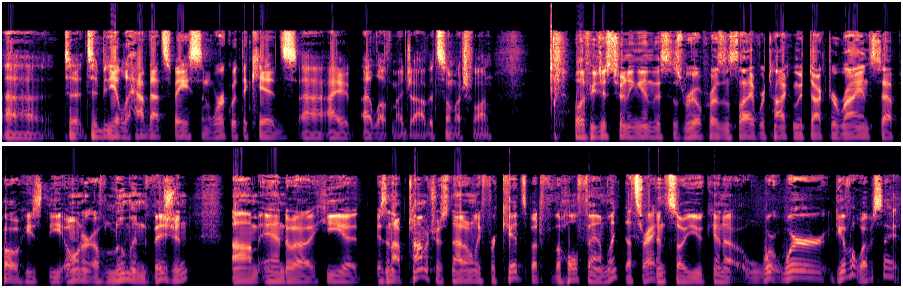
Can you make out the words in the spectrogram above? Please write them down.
uh, to to be able to have that space and work with the kids. Uh, I I love my job. It's so much fun. Well, if you're just tuning in, this is Real Presence Live. We're talking with Dr. Ryan Sapo. He's the owner of Lumen Vision, um, and uh, he uh, is an optometrist not only for kids but for the whole family. That's right. And so you can. Uh, where, where do you have a website?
